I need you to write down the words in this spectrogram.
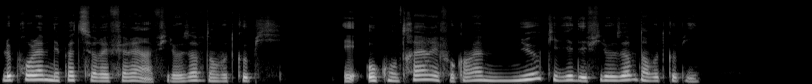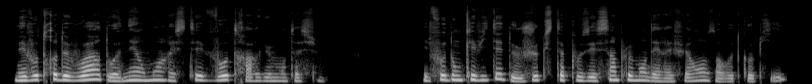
Le problème n'est pas de se référer à un philosophe dans votre copie. Et au contraire, il faut quand même mieux qu'il y ait des philosophes dans votre copie. Mais votre devoir doit néanmoins rester votre argumentation. Il faut donc éviter de juxtaposer simplement des références dans votre copie,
